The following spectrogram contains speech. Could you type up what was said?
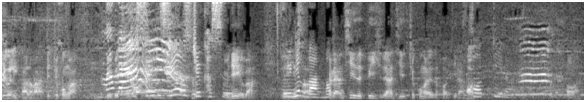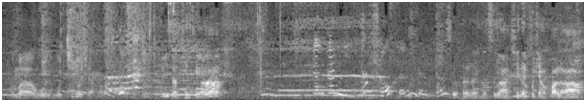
一个礼拜了吧？结棍啊？没别的。手指就开始。有吧？半日嘛。这两天是比前两天结棍还是好点了？好点了。好，那么我我记录下。好医生听听啊。刚刚你的手很冷的。手很冷的是吧？现在不讲话了啊。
